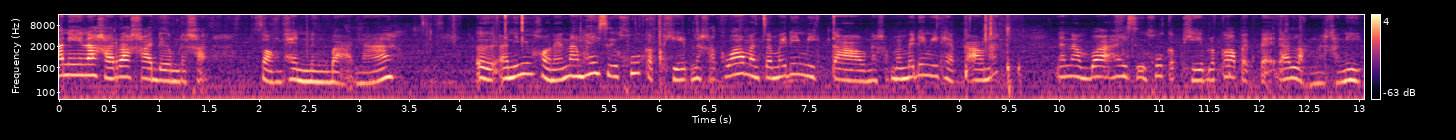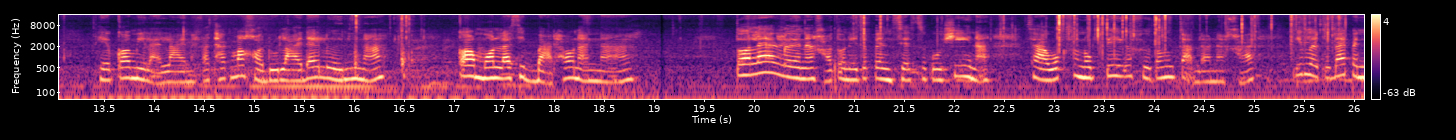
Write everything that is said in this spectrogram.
อันนี้นะคะ ราคาเดิมเลยค่ะ2แผ่น1บาทนะเออ อันนี้พิมขอแนะนำให้ซื้อคู่กับเทปนะคะ เพราะว่ามันจะไม่ได้มีกาวนะคะ มันไม่ได้มีแถบกาวนะ แนะนำว่าให้ซื้อคู่กับเทปแล้วก็ไปแปะด้านหลังนะคะ นี่เทปก็มีหลายลายนะคะ ทักมาขอดูลายได้เลยนี่นะ ก็ม้วนละ10 บาทเท่านั้นนะตัวแรกเลยนะคะ ตัวนี้จะเป็นเซตสกูชี่นะ สาวกสนุปปี้ก็คือต้องจัดแล้วนะคะ นี่เลยจะได้เป็น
